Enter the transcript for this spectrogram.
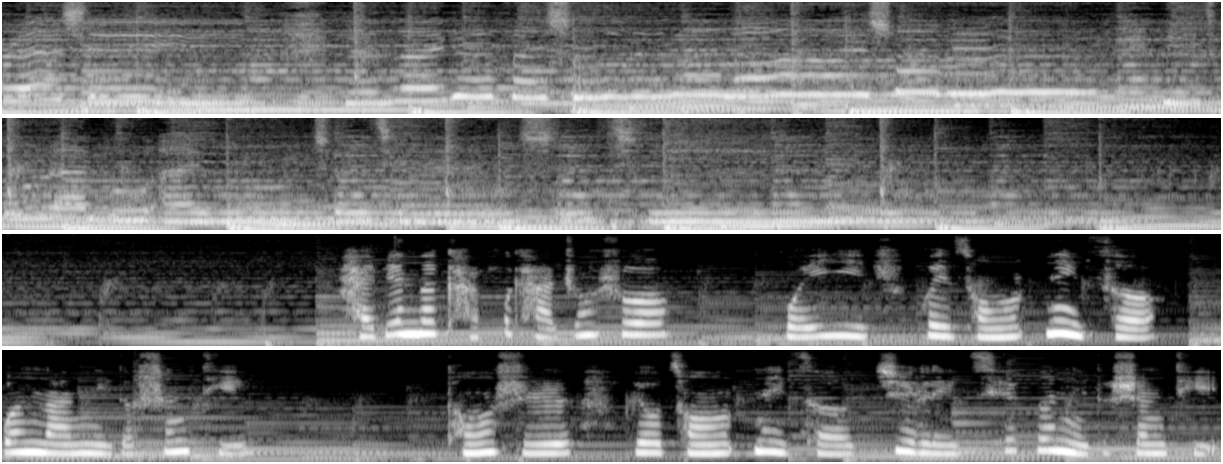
任性原来缘分是海边的卡夫卡中说：“回忆会从内侧温暖你的身体，同时又从内侧剧烈切割你的身体。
